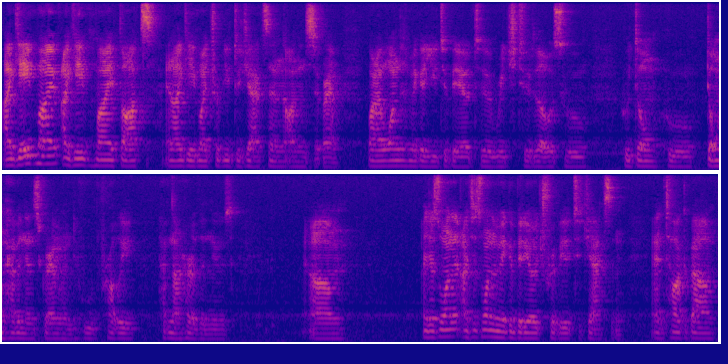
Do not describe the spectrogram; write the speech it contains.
i gave my i gave my thoughts and i gave my tribute to jackson on instagram but i wanted to make a youtube video to reach to those who who don't who don't have an instagram and who probably have not heard the news. Um, i just wanted i just wanted to make a video tribute to jackson and talk about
